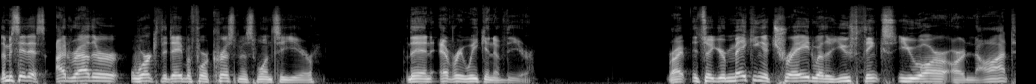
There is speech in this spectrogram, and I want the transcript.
let me say this, I'd rather work the day before Christmas once a year than every weekend of the year. Right. And so you're making a trade whether you think you are or not.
